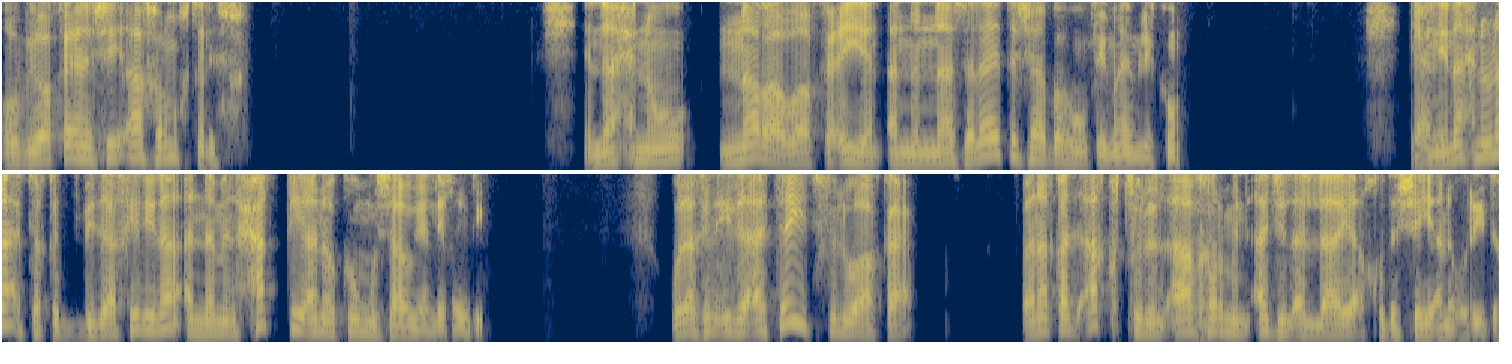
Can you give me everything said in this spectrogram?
وبواقعنا شيء آخر مختلف. نحن نرى واقعيا أن الناس لا يتشابهون فيما يملكون. يعني نحن نعتقد بداخلنا أن من حقي أن أكون مساويا لغيري. ولكن إذا أتيت في الواقع فأنا قد أقتل الآخر من أجل أن لا يأخذ شيء أنا أريده.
